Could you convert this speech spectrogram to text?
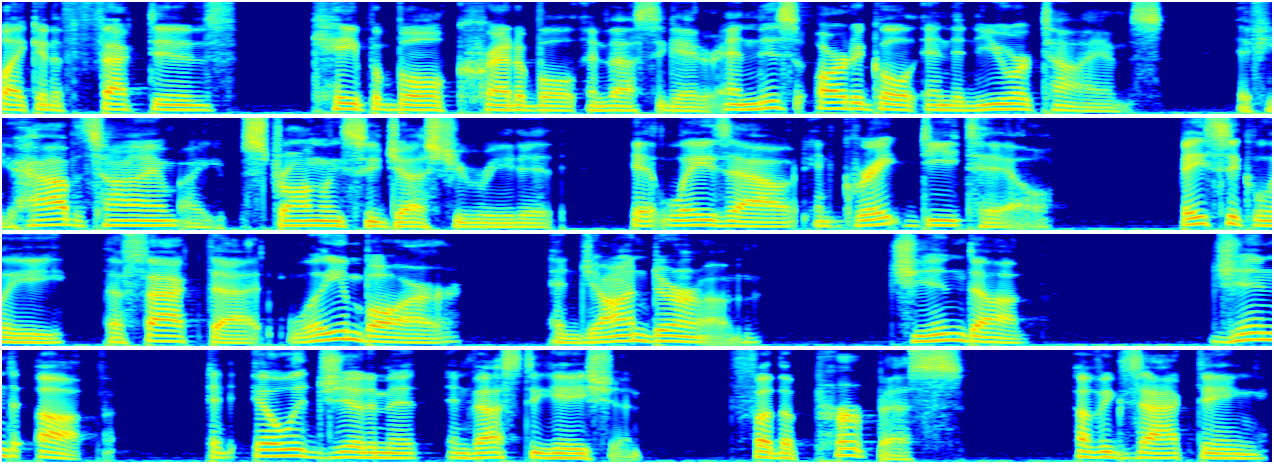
like an effective, capable, credible investigator. And this article in the New York Times, if you have the time, I strongly suggest you read it. It lays out in great detail basically the fact that William Barr and John Durham ginned up, ginned up an illegitimate investigation for the purpose of exacting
